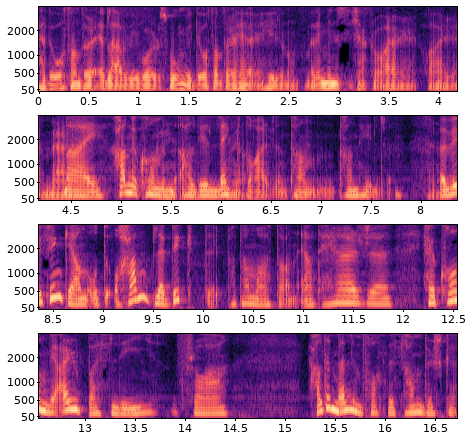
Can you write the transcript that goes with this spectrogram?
hade åttandör eller vi var svom i där åttandör hillen men det minns jag kvar var när. Nej han kommer aldrig längt då är han han hillen Men vi fick han och han blev byggt på att att här här kom vi arbetsli från Halde mellom folkene samvirke,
